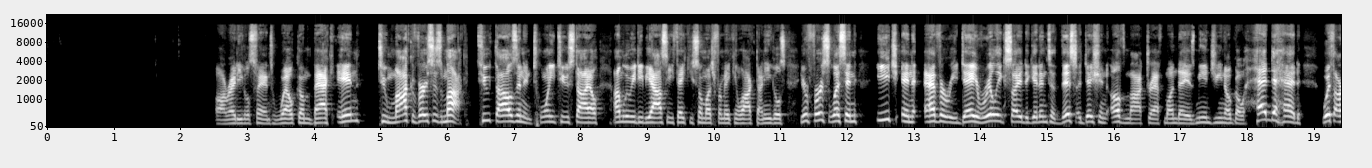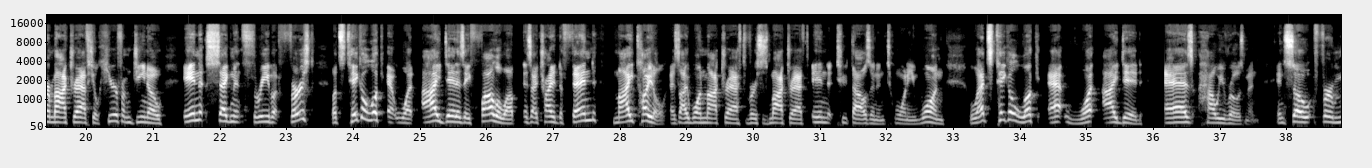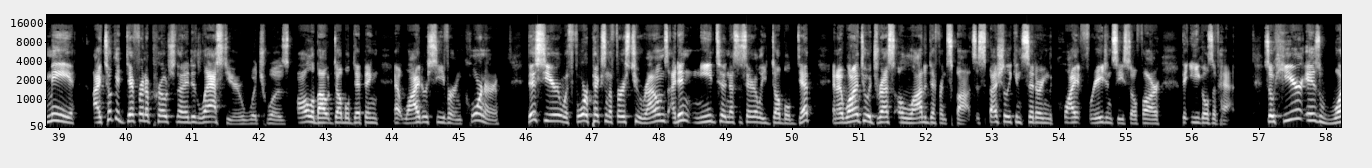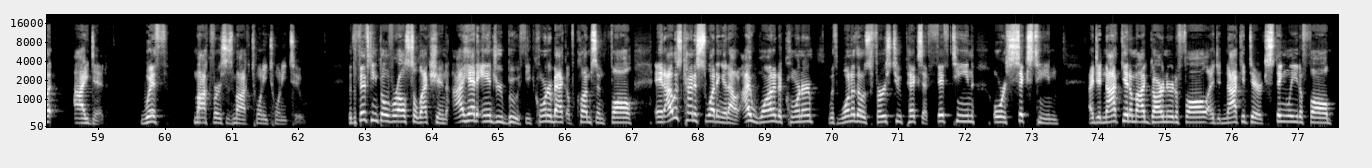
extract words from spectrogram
All right, Eagles fans, welcome back in to Mock versus Mock 2022 style. I'm Louis DiBiase. Thank you so much for making Locked on Eagles your first listen each and every day. Really excited to get into this edition of Mock Draft Monday as me and Gino go head to head with our mock drafts. You'll hear from Gino in segment three. But first, let's take a look at what I did as a follow up as I try to defend my title as I won mock draft versus mock draft in 2021. Let's take a look at what I did as Howie Roseman. And so for me, I took a different approach than I did last year, which was all about double dipping at wide receiver and corner. This year, with four picks in the first two rounds, I didn't need to necessarily double dip. And I wanted to address a lot of different spots, especially considering the quiet free agency so far the Eagles have had. So here is what I did with mock versus mock 2022. With the 15th overall selection, I had Andrew Booth, the cornerback of Clemson, fall, and I was kind of sweating it out. I wanted a corner with one of those first two picks at 15 or 16. I did not get Ahmad Gardner to fall. I did not get Derek Stingley to fall.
